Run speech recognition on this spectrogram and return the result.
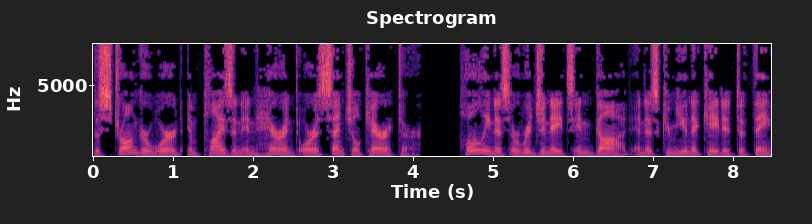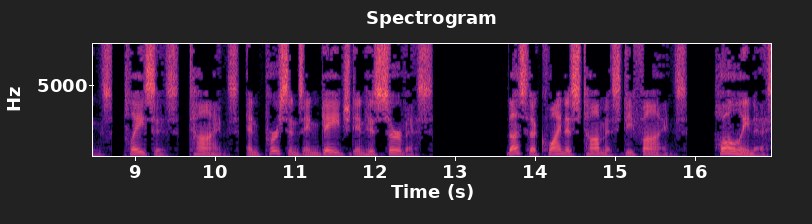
The stronger word implies an inherent or essential character. Holiness originates in God and is communicated to things, places, times, and persons engaged in his service. Thus Aquinas Thomas defines holiness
